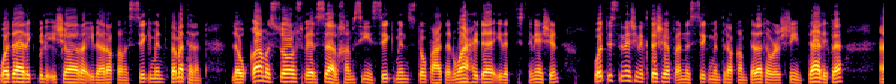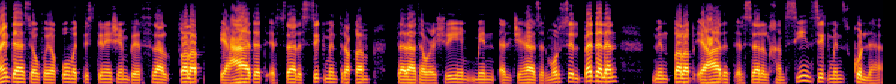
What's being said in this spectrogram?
وذلك بالإشارة إلى رقم ال segment. فمثلا لو قام ال source بإرسال 50 segment دفعة واحدة إلى ال destination وال destination اكتشف أن ال segment رقم 23 تالفة. عندها سوف يقوم ال destination بإرسال طلب إعادة إرسال ال segment رقم 23 من الجهاز المرسل بدلا من طلب إعادة إرسال الخمسين segments كلها.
